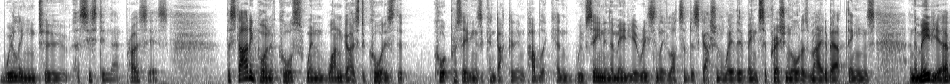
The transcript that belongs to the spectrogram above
willing to assist in that process. The starting point, of course, when one goes to court is that court proceedings are conducted in public. And we've seen in the media recently lots of discussion where there have been suppression orders made about things, and the media,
